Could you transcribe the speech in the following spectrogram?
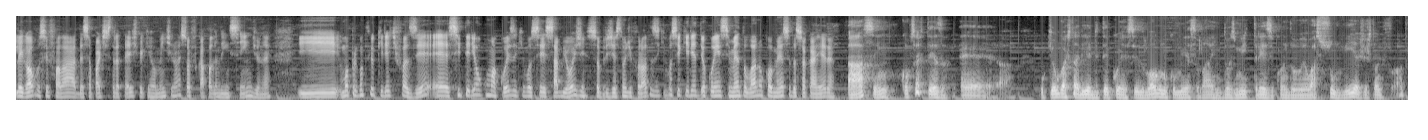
legal você falar dessa parte estratégica que realmente não é só ficar apagando incêndio, né? E uma pergunta que eu queria te fazer é se teria alguma coisa que você sabe hoje sobre gestão de frotas e que você queria ter o conhecimento lá no começo da sua carreira? Ah, sim, com certeza. É, o que eu gostaria de ter conhecido logo no começo, lá em 2013, quando eu assumi a gestão de frota,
